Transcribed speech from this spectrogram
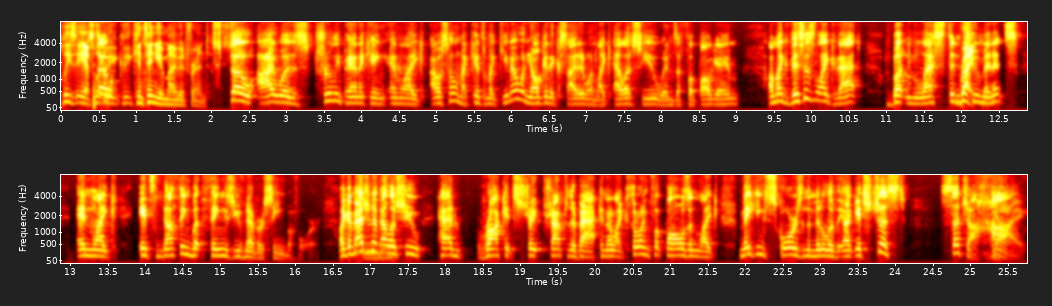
Please, yeah, So- please continue, my good friend. So I was truly panicking, and like I was telling my kids, I'm like, you know, when y'all get excited when like LSU wins a football game, I'm like, this is like that, but less than Right. two minutes, and like it's nothing but things you've never seen before. Like imagine if Mhm. LSU had rockets straight strapped to their back, and they're like throwing footballs and like making scores in the middle of the like. It's just such a high.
